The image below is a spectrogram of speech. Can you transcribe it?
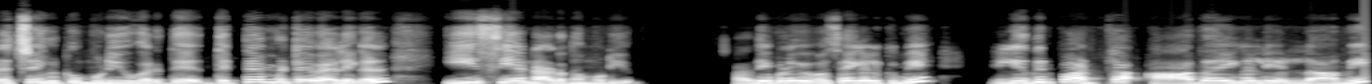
பிரச்சனைகளுக்கு முடிவு வருது. திட்டமிட்ட வேலைகள் ஈஸியா நடந்த முடியும். அதே போல விவசாயிகளுக்குமே எதிர்பார்த்த ஆதாயங்கள் எல்லாமே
